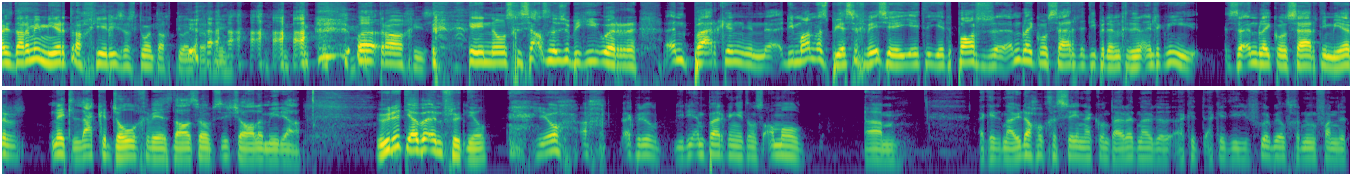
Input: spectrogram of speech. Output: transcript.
hy's daarmee meer tragedies as 2020 nie. maar tragies. En ons gesels nou so 'n bietjie oor inperking en uh, die man was besig geweest. Jy jy het jy het 'n paar so inbly konserte tipe ding gedoen. Eintlik nie so inbly konsert nie, meer net lekker jol geweest daarso op sosiale media. Hoe het dit jou beïnvloed, Neil? Jo, ag, ek bedoel, hierdie inperking het ons almal ehm um, ek het dit nou die dag ook gesê en ek onthou dit nou ek het ek het hierdie voorbeeld genoem van dit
